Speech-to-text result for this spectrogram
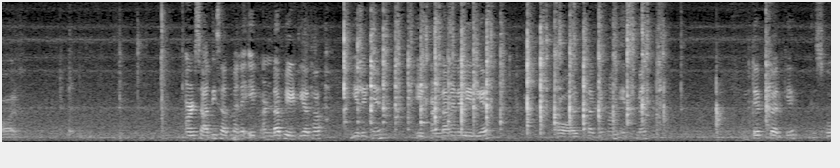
और और साथ ही साथ मैंने एक अंडा फेंट लिया था। ये देखें एक अंडा मैंने ले लिया है। और ताकि हम इसमें डिप करके इसको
